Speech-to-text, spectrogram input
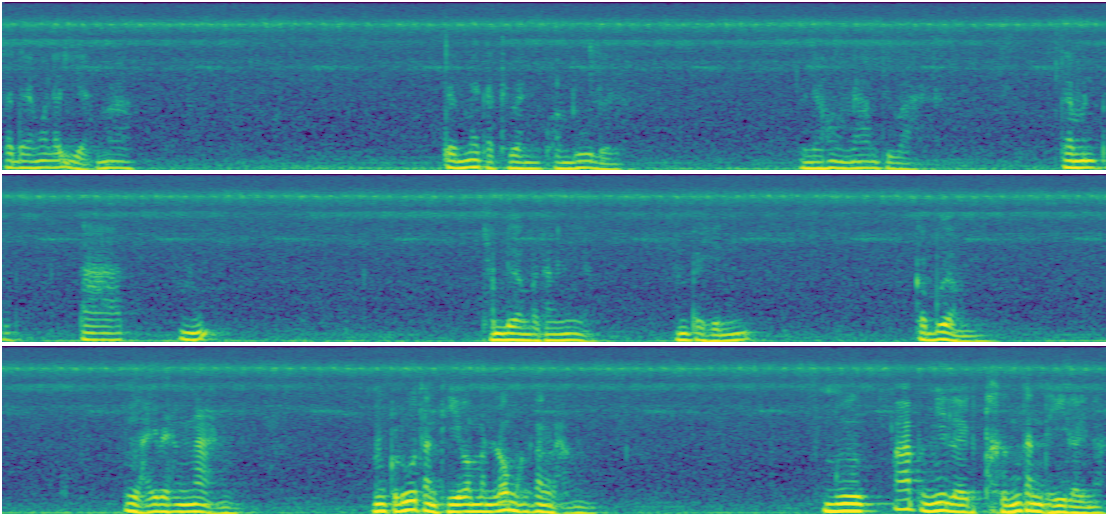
แสดงว่าละเอียดมาก จนไม่กระเทือนความรู้เลย อยู่ในห้องน้ำที่ว่า แต่มันตาชำเลืองไปทางนี้มันไปเห็นกระเบื้อง ไหลไปทางหน้ามันก็รู้ทันทีว่ามันล้มขึ้นข้างหลัง มือป้าตรงนี้เลยถึงทันทีเลยนะ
